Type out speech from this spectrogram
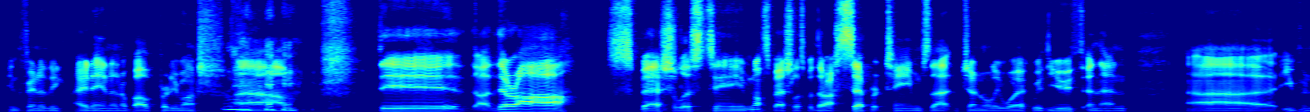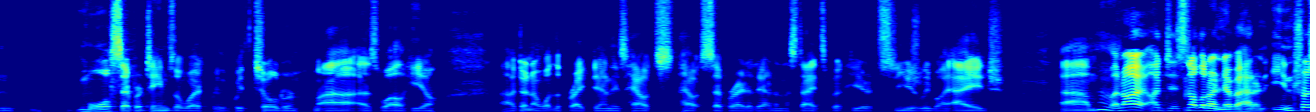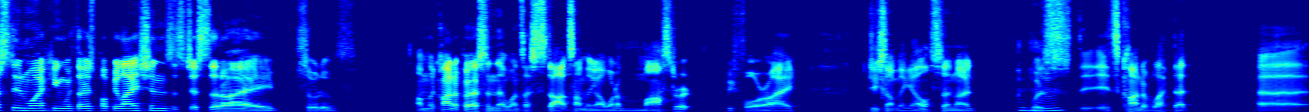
infinity, 18 and above, pretty much. Um, the, uh, there are specialist team, not specialist, but there are separate teams that generally work with youth, and then uh, even more separate teams that work with with children uh, as well here. I don't know what the breakdown is, how it's how it's separated out in the states, but here it's usually by age. Um, hmm. And I, I, it's not that I never had an interest in working with those populations. It's just that I sort of, I'm the kind of person that once I start something, I want to master it before I do something else. And I mm-hmm. was, it's kind of like that uh,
